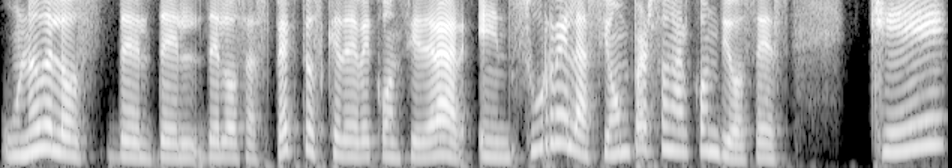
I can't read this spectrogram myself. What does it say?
Uno de los, de los aspectos que debe considerar en su relación personal con Dios es qué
